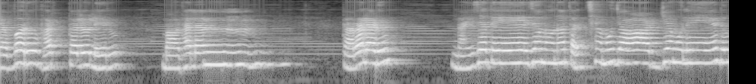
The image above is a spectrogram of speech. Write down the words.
ఎవ్వరు భర్తలు లేరు. బాధలన్ తరలడు నైజతేజమున తథ్యము జాడ్యము లేదు.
